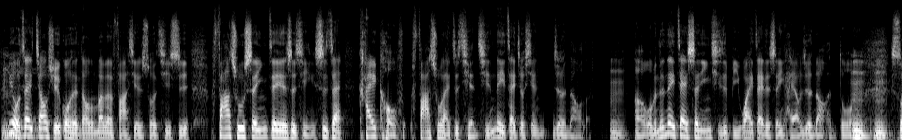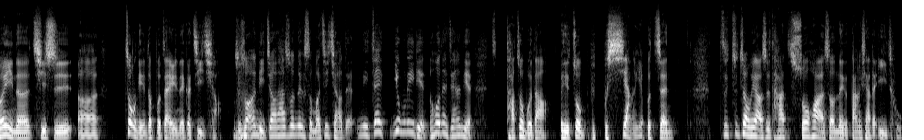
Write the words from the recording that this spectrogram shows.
因为我在教学过程当中慢慢发现，说其实发出声音这件事情是在开口发出来之前，其实内在就先热闹了。嗯，呃，我们的内在声音其实比外在的声音还要热闹很多。嗯嗯，所以呢，其实呃。重点都不在于那个技巧，就说啊你教他说那个什么技巧的，你再用力点，然后再怎样点，他做不到，而且做不不像也不真。最最重要是他说话的时候那个当下的意图，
